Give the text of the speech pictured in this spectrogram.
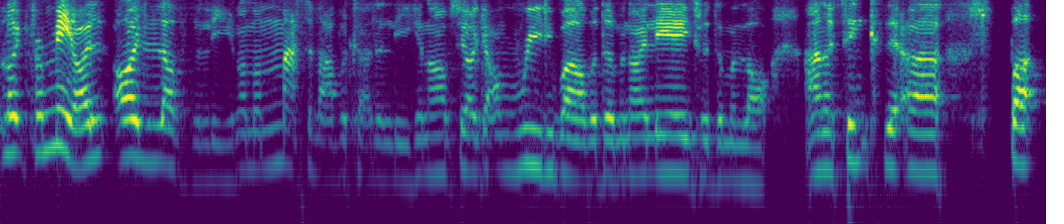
like for me, I I love the league. I'm a massive advocate of the league, and obviously I get on really well with them, and I liaise with them a lot. And I think that, uh, but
